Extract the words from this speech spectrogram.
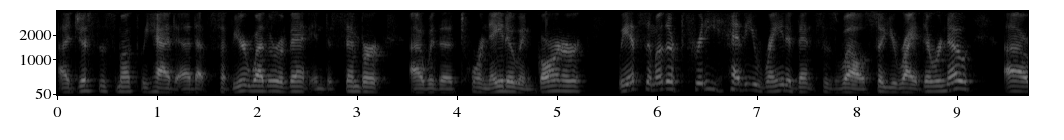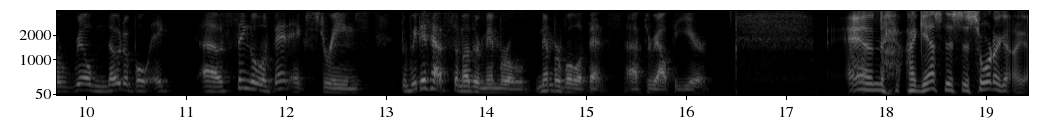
Uh, just this month, we had uh, that severe weather event in December with a tornado in Garner we had some other pretty heavy rain events as well. So you're right. There were no uh, real notable uh, single event extremes, but we did have some other memorable memorable events uh, throughout the year. And I guess this is sort of uh,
